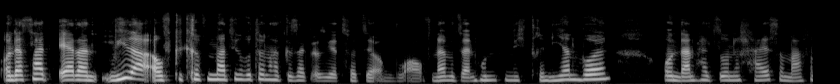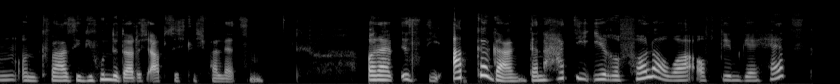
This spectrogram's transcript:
Und das hat er dann wieder aufgegriffen, Martin Rütter, und hat gesagt, also jetzt hört es ja irgendwo auf, ne? Mit seinen Hunden nicht trainieren wollen und dann halt so eine Scheiße machen und quasi die Hunde dadurch absichtlich verletzen. Und dann ist die abgegangen. Dann hat die ihre Follower auf den gehetzt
